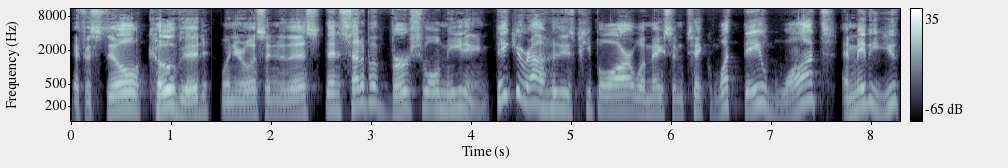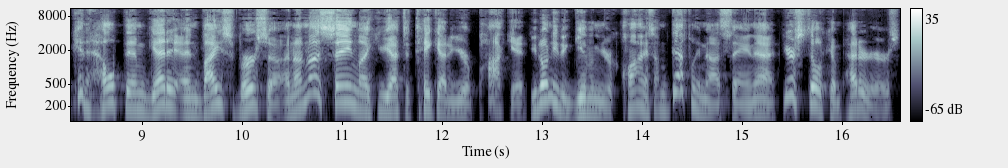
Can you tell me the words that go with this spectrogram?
If it's still COVID when you're listening to this, then set up a virtual meeting. Figure out who these people are, what makes them tick, what they want, and maybe you can help them get it and vice vice versa. And I'm not saying like you have to take out of your pocket. You don't need to give them your clients. I'm definitely not saying that. You're still competitors,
